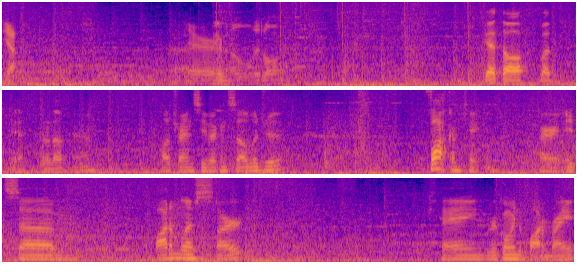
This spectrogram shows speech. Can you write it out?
Yeah. Uh, They're and a little. Get off, but yeah, I don't know. Yeah. I'll try and see if I can salvage it. Fuck, I'm taking. Alright, it's um bottom left start. Okay, we're going to bottom right.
